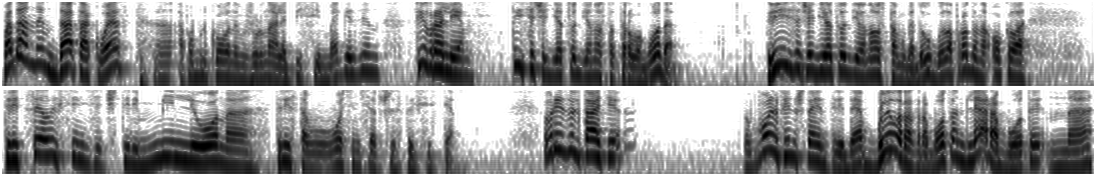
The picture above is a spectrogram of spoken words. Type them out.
По данным DataQuest, э, опубликованным в журнале PC Magazine в феврале 1992 года, в 1990 году было продано около 3,74 миллиона 386 систем. В результате Wolfenstein 3D был разработан для работы на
